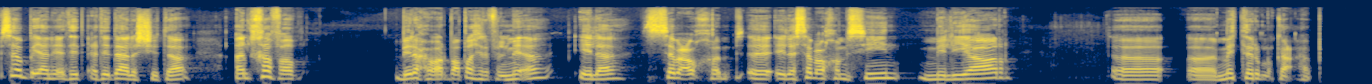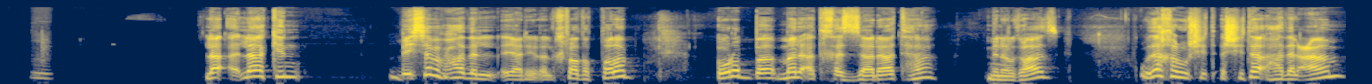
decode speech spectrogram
بسبب يعني اعتدال الشتاء انخفض بنحو 14% إلى 57 إلى 57 مليار آه، آه، متر مكعب. لا لكن بسبب هذا يعني انخفاض الطلب أوروبا ملأت خزاناتها من الغاز ودخلوا الشتاء هذا العام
